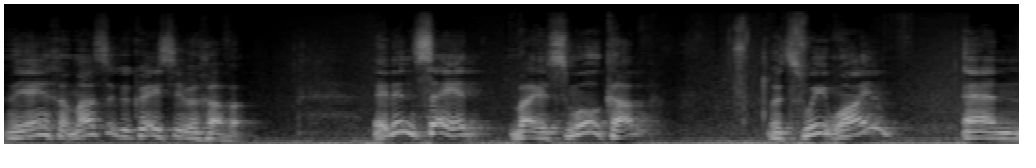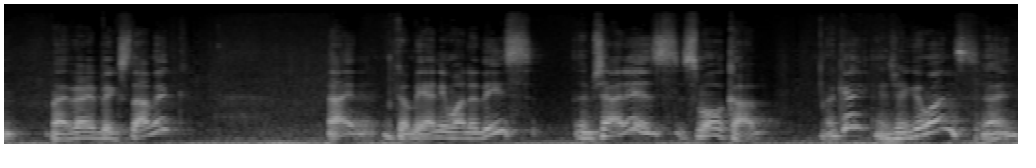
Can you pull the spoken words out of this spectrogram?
v'yein chamasu k'kreisi rechava. They didn't say it by a small cup with sweet wine and my very big stomach, right? It could be any one of these. The pshat is small cup. Okay, you drink it once, right?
